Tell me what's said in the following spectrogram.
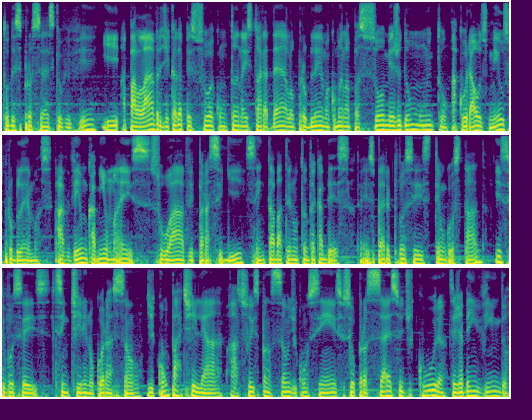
todo esse processo que eu vivi e a palavra de cada pessoa contando a história dela, o problema, como ela passou, me ajudou muito a curar os meus problemas, a ver um caminho mais suave para seguir sem estar tá batendo tanta cabeça. Então eu espero que vocês tenham gostado e se vocês sentirem no coração de compartilhar a sua expansão de consciência, o seu processo de cura, seja bem-vindo.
